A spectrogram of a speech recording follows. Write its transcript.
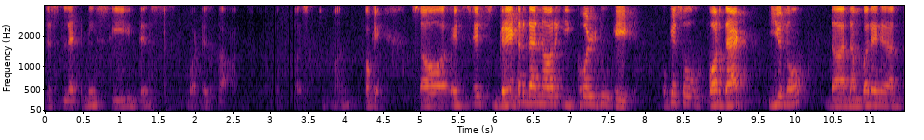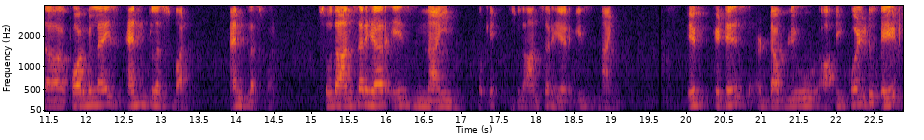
just let me see this. What is the answer of the first one? Okay. So it's it's greater than or equal to eight. Okay. So for that you know the number uh, the formula is n plus one n plus one. So the answer here is nine okay so the answer here is 9 if it is w uh, equal to 8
